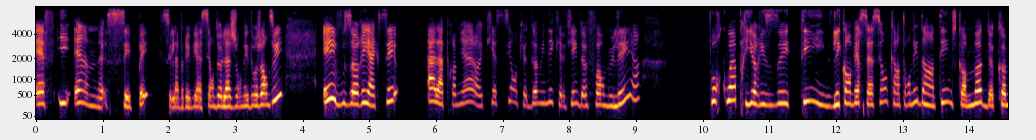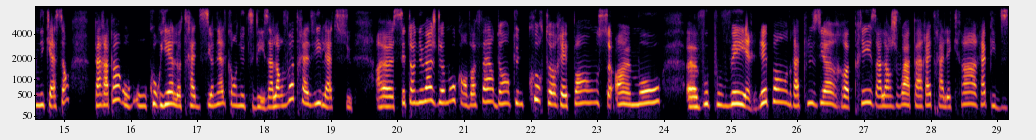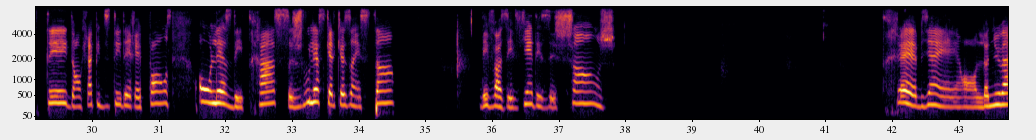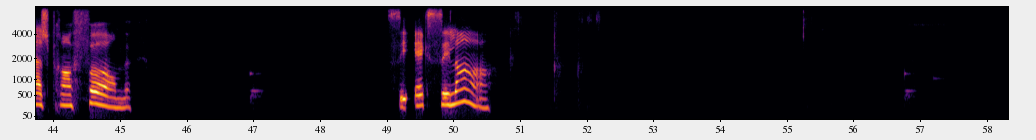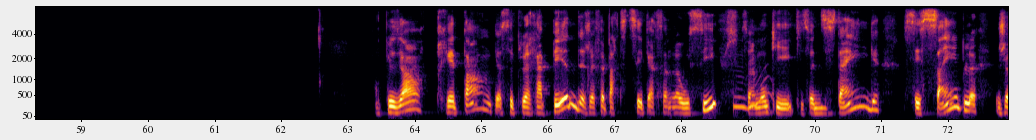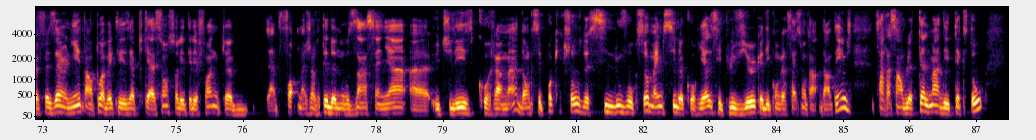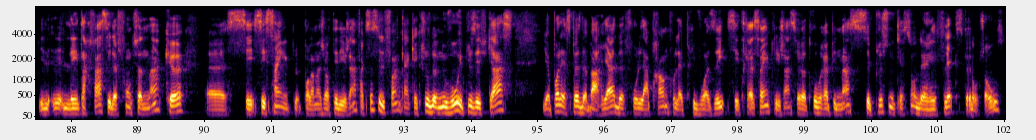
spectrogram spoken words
FINCP, c'est l'abréviation de la journée d'aujourd'hui, et vous aurez accès à la première question que Dominique vient de formuler. Hein pourquoi prioriser Teams, les conversations quand on est dans Teams comme mode de communication par rapport au, courriel traditionnel qu'on utilise? Alors, votre avis là-dessus? Euh, c'est un nuage de mots qu'on va faire, donc une courte réponse, un mot. Euh, vous pouvez répondre à plusieurs reprises. Alors, je vois apparaître à l'écran rapidité, donc rapidité des réponses. On laisse des traces. Je vous laisse quelques instants. Des vas-et-vient, des échanges. Très bien. le nuage prend forme. C'est excellent. Plusieurs prétendent que c'est plus rapide. Je fais partie de ces personnes-là aussi. C'est un mot mm-hmm. qui, qui, se distingue. C'est simple. Je faisais un lien tantôt avec les applications sur les téléphones que la forte majorité de nos enseignants euh, utilisent couramment. Donc, c'est pas quelque chose de si nouveau que ça, même si le courriel, c'est plus vieux que des conversations dans, Teams. Ça ressemble tellement à des textos, l'interface et le fonctionnement que euh, c'est simple pour la majorité des gens. Fait que ça, c'est le fun quand quelque chose de nouveau est plus efficace. Il n'y a pas l'espèce de barrière de faut l'apprendre, faut l'apprivoiser. C'est très simple, les gens s'y retrouvent rapidement. C'est plus une question de réflexe que d'autre chose.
